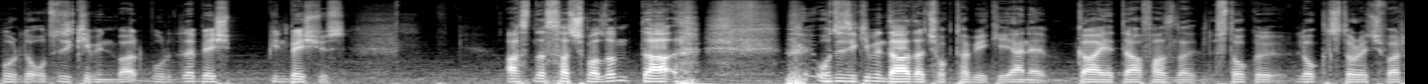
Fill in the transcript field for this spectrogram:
burada 32.000 var. Burada da 5500. Aslında saçmalım daha 32.000 daha da çok tabii ki. Yani gayet daha fazla local, local storage var.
